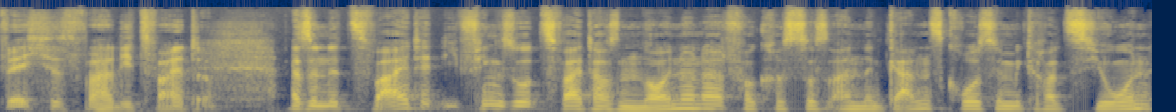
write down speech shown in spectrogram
Welches war die zweite? Also eine zweite, die fing so 2900 vor Christus an, eine ganz große Migration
